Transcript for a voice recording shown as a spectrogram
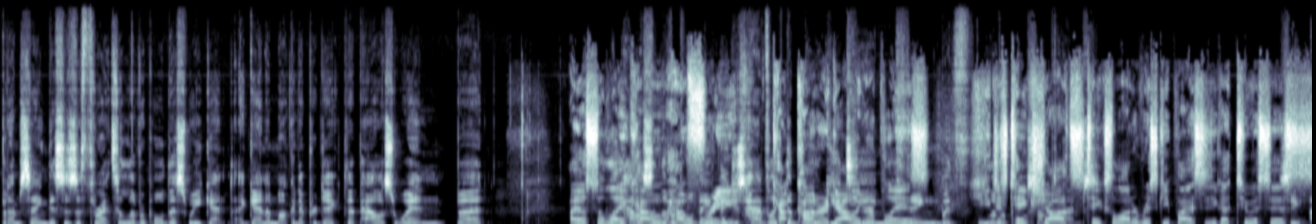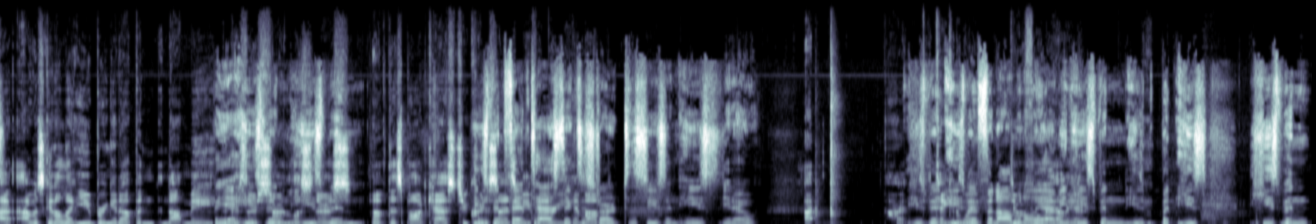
But I'm saying this is a threat to Liverpool this weekend. Again, I'm not going to predict that Palace win, but I also like Palace how how Liverpool, they- free they just have, like, the Conor Gallagher team plays. thing with he just Liverpool takes shots, takes a lot of risky passes. He got two assists. See, I, I was going to let you bring it up and not me yeah, because there's been- certain listeners been- of this podcast who criticize me for bringing fantastic him to up. start to the season. He's you know All right, he's been he's away. been phenomenal. me, Yeah, I mean he's been he's but he's he's been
